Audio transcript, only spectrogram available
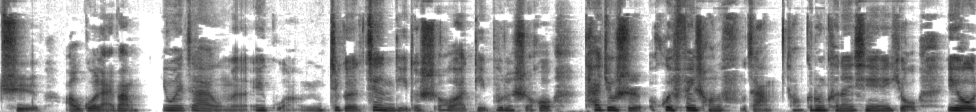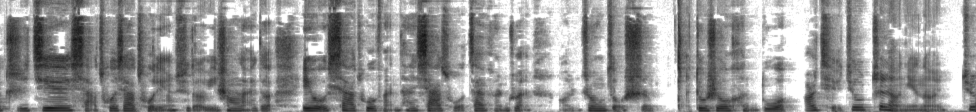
去熬过来吧。因为在我们 A 股啊，这个见底的时候啊，底部的时候，它就是会非常的复杂啊，各种可能性也有，也有直接下挫下挫连续的 V 上来的，也有下挫反弹下挫再反转啊，这种走势。都是有很多，而且就这两年呢，就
